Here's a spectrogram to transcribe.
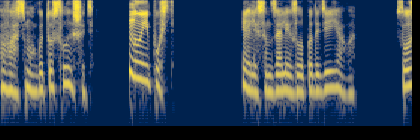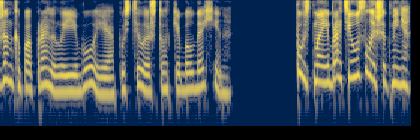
Вас могут услышать. Ну и пусть». Элисон залезла под одеяло. Служанка поправила его и опустила шторки балдахина. «Пусть мои братья услышат меня.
